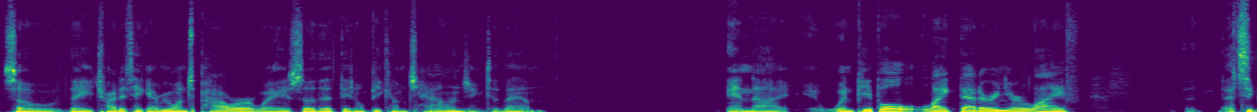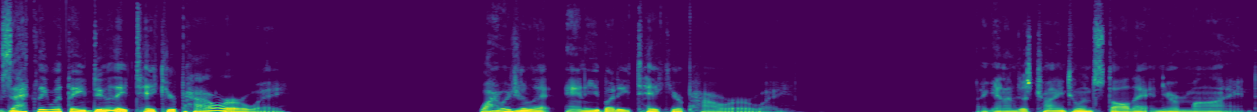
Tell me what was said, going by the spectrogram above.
So they try to take everyone's power away so that they don't become challenging to them. And uh, when people like that are in your life, that's exactly what they do. They take your power away. Why would you let anybody take your power away? Again, I'm just trying to install that in your mind.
